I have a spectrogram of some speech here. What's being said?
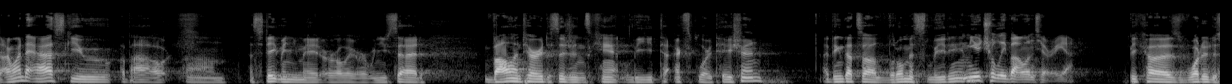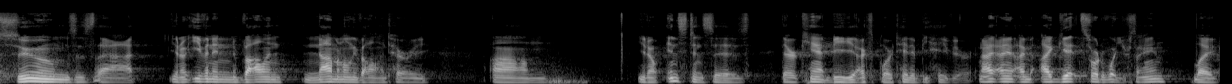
I wanted to ask you about um, a statement you made earlier when you said voluntary decisions can't lead to exploitation. I think that's a little misleading. Mutually voluntary, yeah. Because what it assumes is that, you know, even in volun nominally voluntary, um, you know, instances, there can't be exploitative behavior. And I, I, I get sort of what you're saying. Like,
